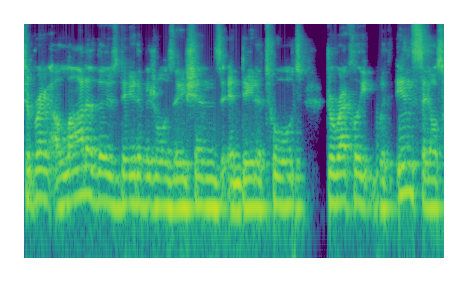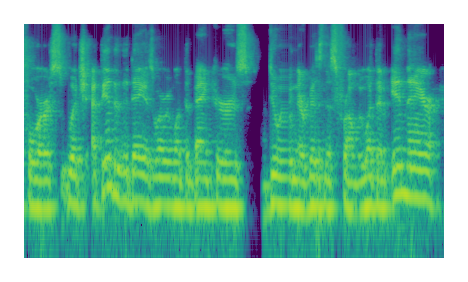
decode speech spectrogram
to bring a lot of those data visualizations and data tools directly within Salesforce, which at the end of the day is where we want the bankers doing their business from. We want them in there,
